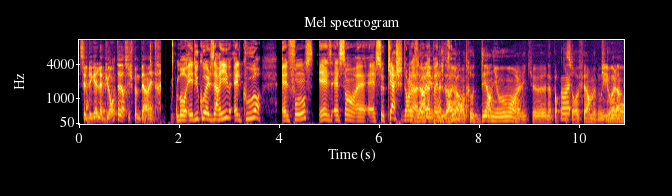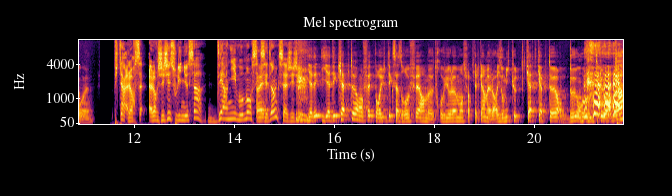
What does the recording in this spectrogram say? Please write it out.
c'est le dégât de la puanteur, si je peux me permettre. Bon, et du coup, elles arrivent, elles courent, elles foncent et elles, elles, s'en- elles- elles se cachent dans la, dans la panic elles arrivent à rentrer au dernier moment avec euh, la porte Ouais. qui se referme Oui, pile voilà. moment euh, Putain, alors, ça- alors GG souligne ça. Dernier moment, c'est Ouais. c'est dingue ça, GG. Il y, a des, il y a des capteurs en fait pour éviter que ça se referme trop violemment sur quelqu'un, mais alors ils ont mis que 4 capteurs, deux en haut, deux en bas.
